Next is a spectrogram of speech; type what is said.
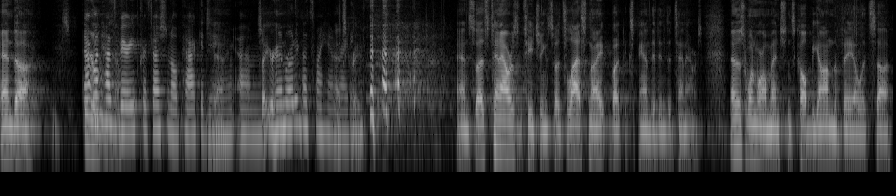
And uh, That bigger- one has very professional packaging. Yeah. Um, Is that your handwriting? that's my handwriting. That's great. and so that's 10 hours of teaching. So it's last night, but expanded into 10 hours. Then there's one more I'll mention. It's called Beyond the Veil. It's, uh,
